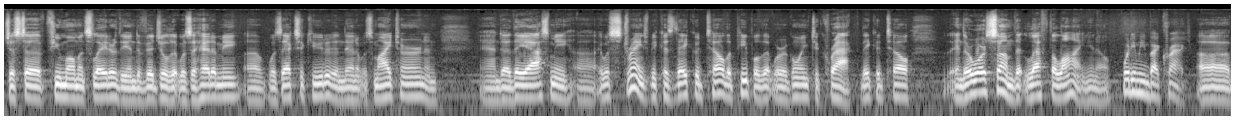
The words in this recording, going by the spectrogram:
just a few moments later, the individual that was ahead of me uh, was executed, and then it was my turn. And, and uh, they asked me, uh, it was strange because they could tell the people that were going to crack. They could tell, and there were some that left the line, you know. What do you mean by crack? Uh,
